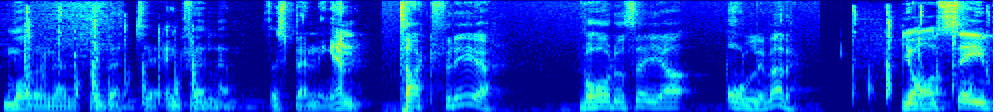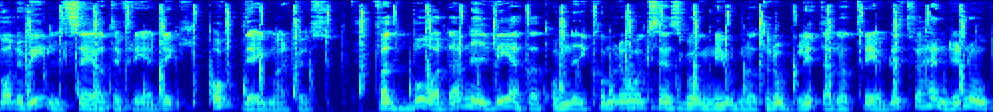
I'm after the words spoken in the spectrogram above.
Morgonen är bättre än kvällen för spänningen. Tack för det. Vad har du att säga Oliver? Ja, säg vad du vill, säger jag till Fredrik. Och dig, Marcus. För att båda ni vet att om ni kommer ihåg senaste gången ni gjorde något roligt eller något trevligt så hände det nog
